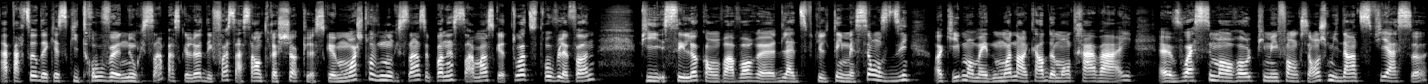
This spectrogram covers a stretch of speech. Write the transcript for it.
à partir de ce qu'il trouve nourrissant, parce que là, des fois, ça s'entrechoque. Ce que moi, je trouve nourrissant, c'est pas nécessairement ce que toi, tu trouves le fun. Puis c'est là qu'on va avoir de la difficulté mais si on se dit, OK, bon, ben, moi, dans le cadre de mon travail, euh, voici mon rôle puis mes fonctions, je m'identifie à ça,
